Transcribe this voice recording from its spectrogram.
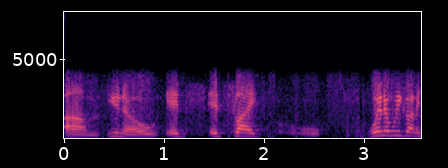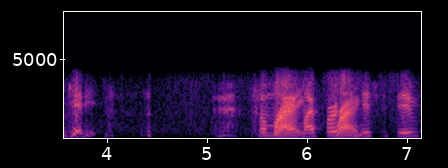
Um, you know, it's it's like when are we going to get it? so my right, my first right. initiative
